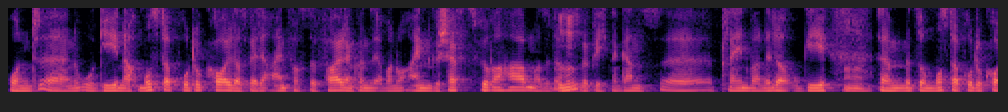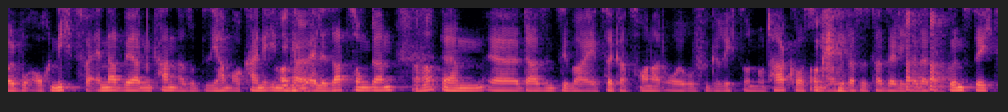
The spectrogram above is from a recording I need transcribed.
und äh, eine UG nach Musterprotokoll. Das wäre der einfachste Fall. Dann können Sie aber nur einen Geschäftsführer haben. Also das mhm. ist wirklich eine ganz äh, plain vanilla UG mhm. ähm, mit so einem Musterprotokoll, wo auch nichts verändert werden kann. Also Sie haben auch keine individuelle okay. Satzung dann. Ähm, äh, da sind Sie bei circa 200 Euro für Gerichts- und Notarkosten. Okay. Also das ist tatsächlich relativ günstig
